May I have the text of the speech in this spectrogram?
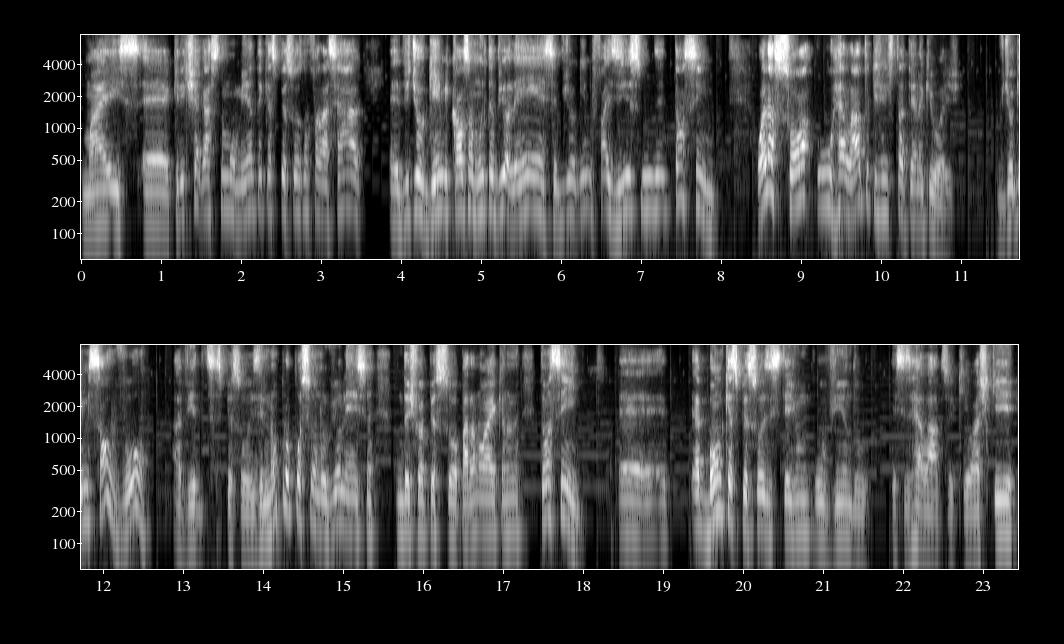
Mas é, queria que chegasse no momento em que as pessoas não falassem, ah, é, videogame causa muita violência, videogame faz isso. Então, assim, olha só o relato que a gente está tendo aqui hoje. O videogame salvou a vida dessas pessoas. Ele não proporcionou violência, não deixou a pessoa paranoica. Não... Então, assim, é, é bom que as pessoas estejam ouvindo esses relatos aqui. Eu acho que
